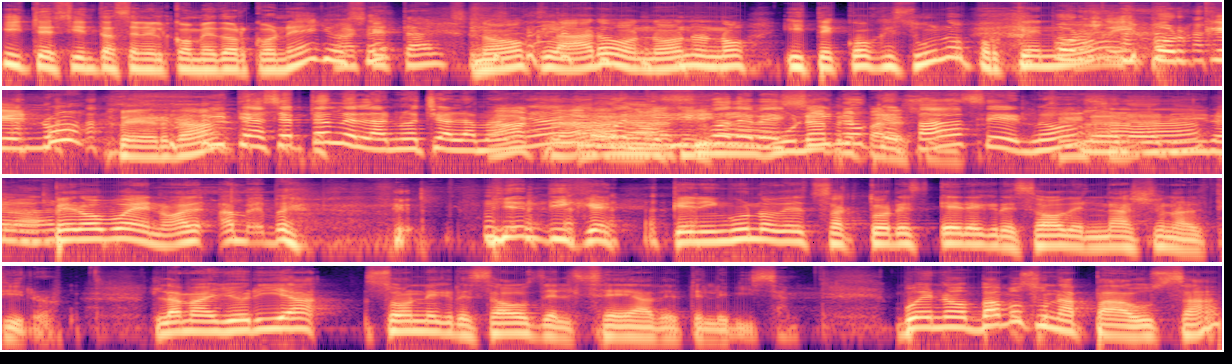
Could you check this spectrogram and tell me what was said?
y te sientas en el comedor con ellos. Ah, ¿qué ¿eh? tal? Sí. No, claro, no, no, no. Y te coges uno, ¿por qué no? ¿Por- ¿Y por qué no? ¿Verdad? Y te aceptan de la noche a la mañana. claro, cualquier sin hijo de vecino que pase, ¿no? Sí, claro. Pero bueno, a- a- bien dije que ninguno de estos actores era egresado del National Theater. La mayoría son egresados del CEA de Televisa. Bueno, vamos a una pausa.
